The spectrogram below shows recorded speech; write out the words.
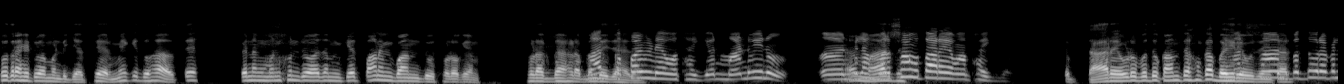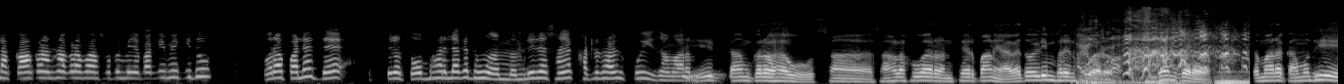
સોતરા હેટવા માંડી ગયા. ફેર મેં કીધું હા તે કનક મનખુન જોવા જમ કે પાણી બાંધ દઉં થોડોક એમ. થોડાક દાહડા બંધાઈ જાય પાણી એવો થઈ ગયો માંડવી નું પેલા માર મરસા ઉતારે એમાં થઈ ગયા. તારે એવડું બધું કામ તે હું કા બહી રહ્યું છે તાર? બધું રે પેલા કાકડા ને હાકડા પાસ સોપી મેં બાકી મે કીધું ઓરા પાલે તે પેલો તો ભાર લાગે તો હું આમ મમલી ને સાયા ખાટલો ઢાળીને કોઈ જામ એ જ કામ કરો હાવ સાહળા ખુવારો ને ફેર પાણી આવે તો એડીમ ભરીને ખુવારો. એમ કરો? તમારા કામોથી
